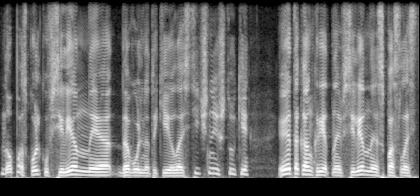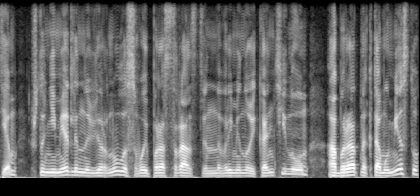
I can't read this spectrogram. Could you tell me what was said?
но поскольку Вселенная довольно-таки эластичные штуки – эта конкретная вселенная спаслась тем, что немедленно вернула свой пространственно-временной континуум обратно к тому месту,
